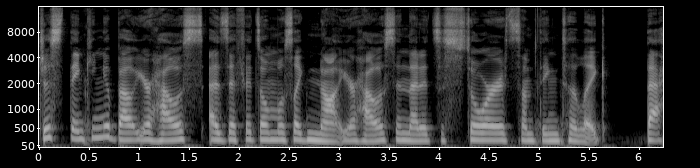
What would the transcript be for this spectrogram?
just thinking about your house as if it's almost like not your house and that it's a store, it's something to like that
